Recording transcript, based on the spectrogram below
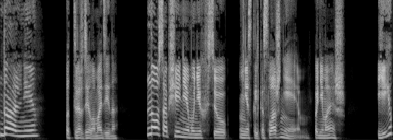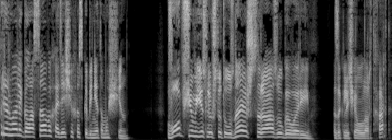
Дальние, подтвердила Мадина. Но с общением у них все несколько сложнее, понимаешь? Ее прервали голоса выходящих из кабинета мужчин. «В общем, если что-то узнаешь, сразу говори», — заключил лорд Харт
